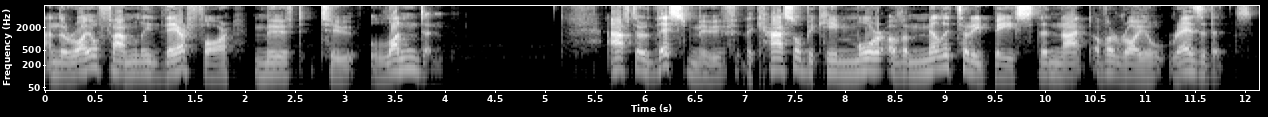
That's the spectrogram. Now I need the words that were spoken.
and the royal family therefore moved to London. After this move, the castle became more of a military base than that of a royal residence.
